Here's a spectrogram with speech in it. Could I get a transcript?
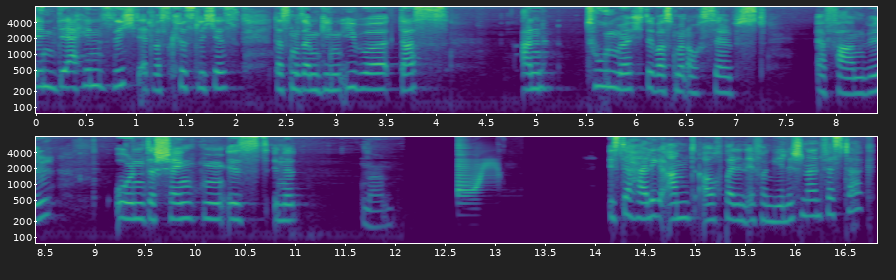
in der Hinsicht etwas Christliches, dass man seinem Gegenüber das antun möchte, was man auch selbst erfahren will. Und das Schenken ist in der. Nein. Ist der Heilige Abend auch bei den Evangelischen ein Festtag?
